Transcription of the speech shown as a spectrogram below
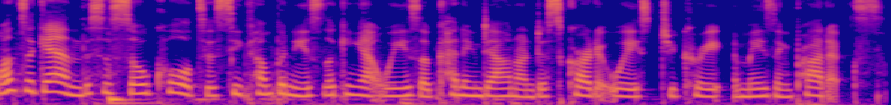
Once again, this is so cool to see companies looking at ways of cutting down on discarded waste to create amazing products.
